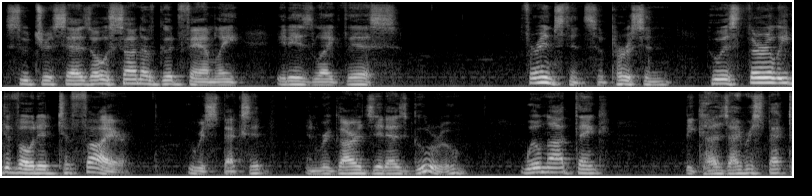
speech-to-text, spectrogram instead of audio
Sutra says, O son of good family, it is like this. For instance, a person who is thoroughly devoted to fire, who respects it and regards it as guru, will not think, because I respect,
